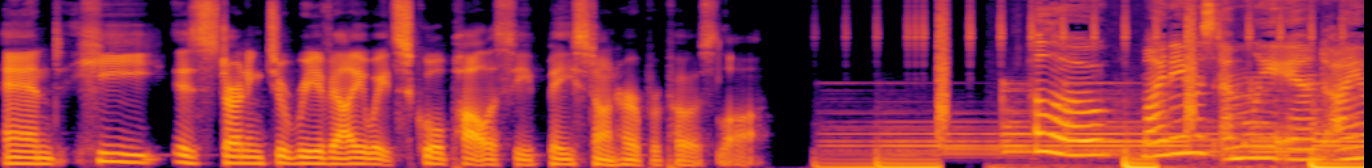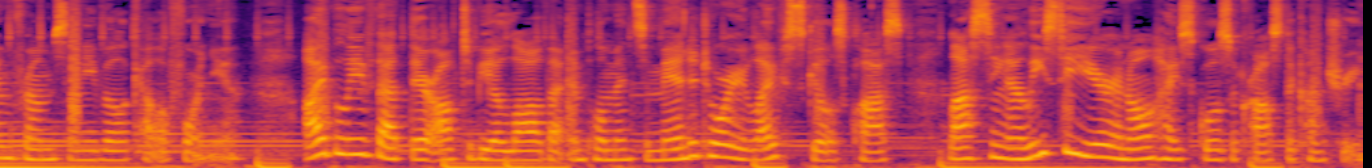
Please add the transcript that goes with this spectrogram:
and he is starting to reevaluate school policy based on her proposed law. Hello, my name is Emily and I am from Sunnyvale, California. I believe that there ought to be a law that implements a mandatory life skills class lasting at least a year in all high schools across the country.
